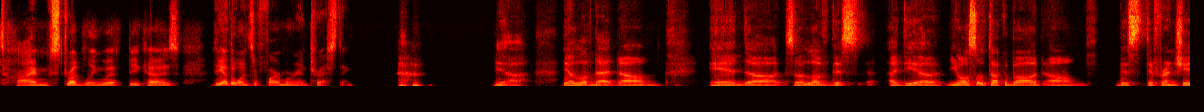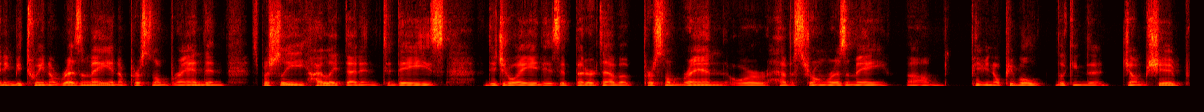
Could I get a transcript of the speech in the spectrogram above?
time struggling with because the other ones are far more interesting. Yeah. Yeah i love that um, and uh, so i love this idea. You also talk about um, this differentiating between a resume and a personal brand and especially highlight that in today's digital age is it better to have a personal brand or have a strong resume? Um, you know people looking to jump ship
